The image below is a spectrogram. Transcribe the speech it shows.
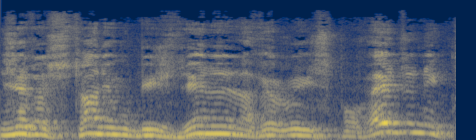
за да стане убеждение на вероисповедник.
